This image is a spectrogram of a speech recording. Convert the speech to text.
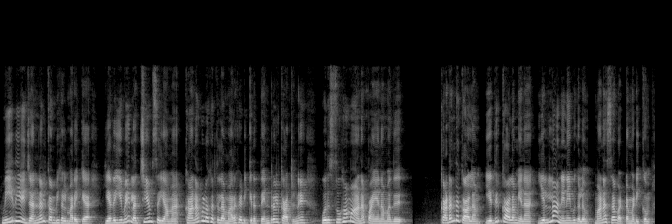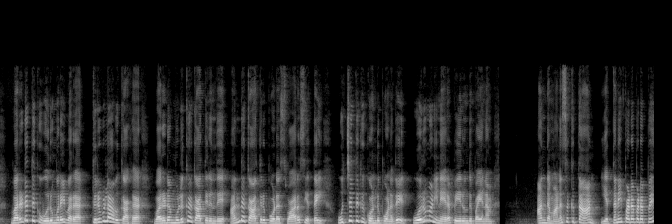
மீதியை ஜன்னல் கம்பிகள் மறைக்க எதையுமே லட்சியம் செய்யாமல் கனவுலகத்தில் மரகடிக்கிற தென்றல் காற்றுன்னு ஒரு சுகமான பயணம் அது. கடந்த காலம் எதிர்காலம் என எல்லா நினைவுகளும் மனசை வட்டமடிக்கும். வருடத்துக்கு ஒரு முறை வர திருவிழாவுக்காக வருடம் முழுக்க காத்திருந்து அந்த காத்திருப்போட சுவாரஸ்யத்தை உச்சத்துக்கு கொண்டு போனது ஒரு மணி நேர பேருந்து பயணம். அந்த மனசுக்குத்தான் எத்தனை படபடப்பு.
